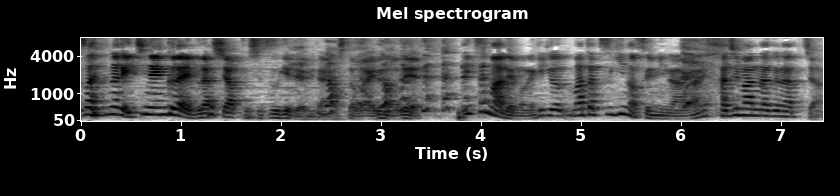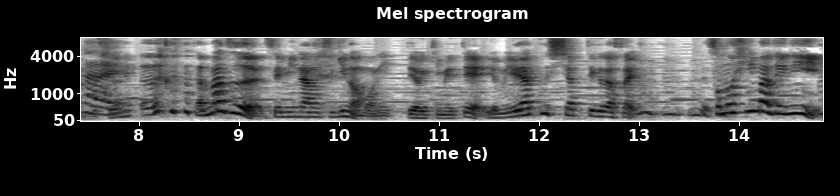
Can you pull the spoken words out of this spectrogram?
そうやってなんか1年ぐらいブラッシュアップし続けてるみたいな人がいるので、いつまでもね、結局また次のセミナーがね、始まんなくなっちゃうんですよね。はい。まず、セミナーの次のもう日程を決めて、予約しちゃってくださいと。うんうんでその日までに、う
